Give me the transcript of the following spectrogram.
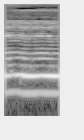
Ooh.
